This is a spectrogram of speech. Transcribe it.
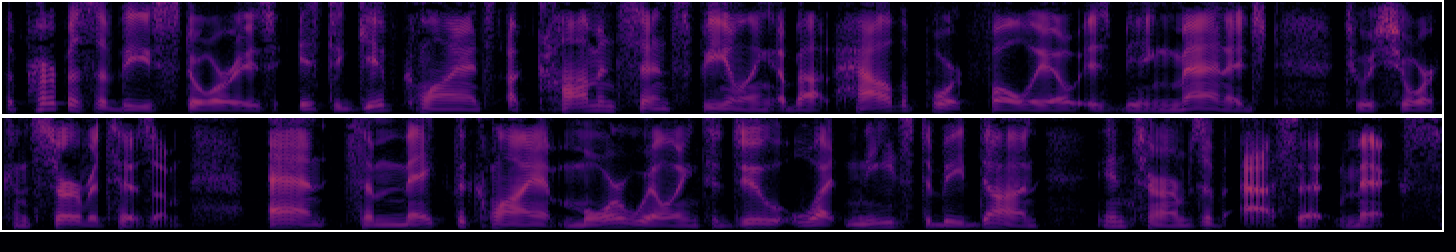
The purpose of these stories is to give clients a common sense feeling about how the portfolio is being managed to assure conservatism and to make the client more willing to do what needs to be done in terms of asset mix.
